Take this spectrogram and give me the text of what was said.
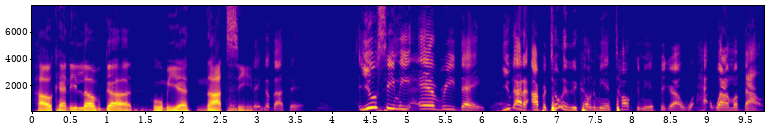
how can he love God whom he hath not seen? Think about that. You see me every day. You got an opportunity to come to me and talk to me and figure out wh- how, what I'm about.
